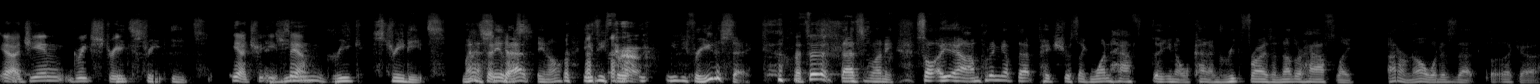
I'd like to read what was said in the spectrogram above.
yeah, Aegean Greek Street. Greek Street Eats. Yeah, treat eats. Yeah, Aegean Greek Street Eats. Man, That's it, say yes. that, you know, easy for easy for you to say. that's it. That's funny. So uh, yeah, I'm putting up that picture. It's like one half the, you know, kind of Greek fries, another half like I don't know, what is that? Like a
